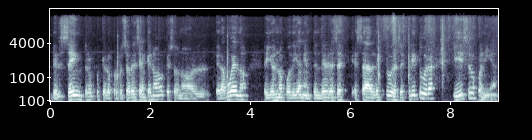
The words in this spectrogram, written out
del centro, porque los profesores decían que no, que eso no era bueno, ellos no podían entender esa, esa lectura, esa escritura, y se oponían.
